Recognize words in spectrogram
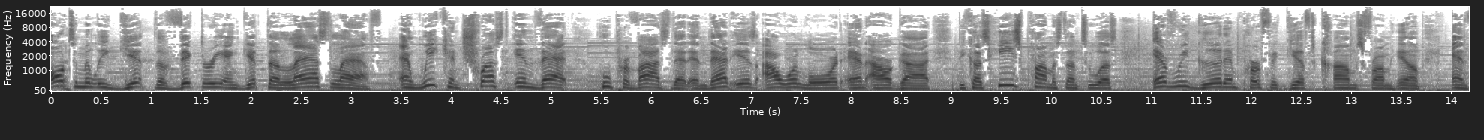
ultimately get the victory and get the last laugh. And we can trust in that who provides that, and that is our Lord and our God, because He's promised unto us every good and perfect gift comes from Him, and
